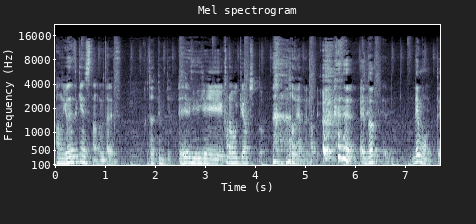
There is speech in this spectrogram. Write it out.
あの米津玄師さんの歌です。歌ってみて。えー、いやいやいやカラオケはちょっと えどレモンって？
